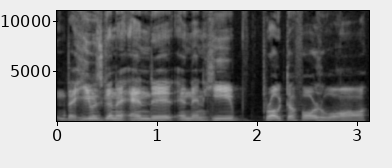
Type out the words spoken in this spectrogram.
that he was gonna end it, and then he broke the fourth wall,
